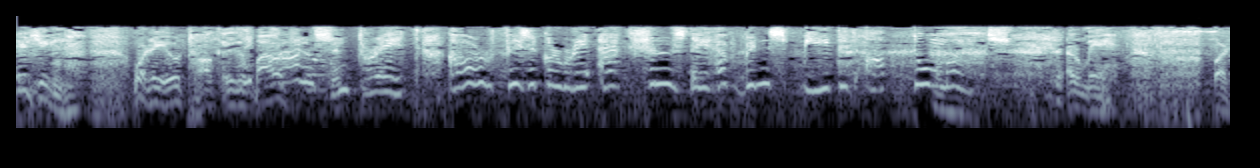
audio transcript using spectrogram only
Aging? What are you talking about? concentrate. Our physical reactions, they have been speeded up too much. Tell me. What's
